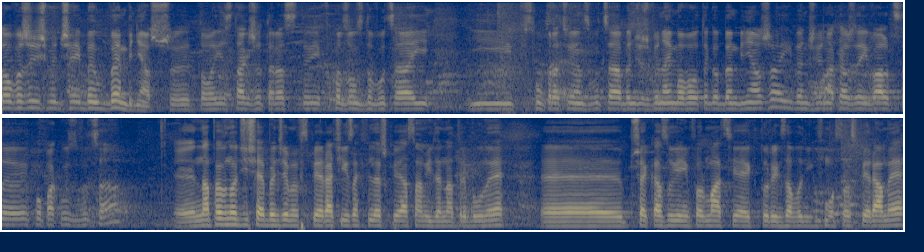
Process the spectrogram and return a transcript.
Zauważyliśmy dzisiaj był bębniarz. To jest tak, że teraz ty wchodząc do WCA i, i współpracując z WCA będziesz wynajmował tego bębniarza i będzie na każdej walce chłopaków z WCA? E, Na pewno dzisiaj będziemy wspierać ich. Za chwileczkę ja sam idę na trybuny, e, przekazuję informacje, których zawodników mocno wspieramy.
